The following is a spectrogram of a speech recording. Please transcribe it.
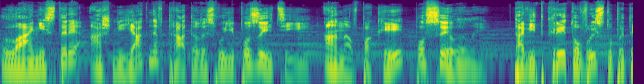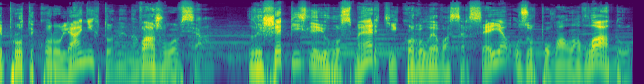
Ланістери аж ніяк не втратили свої позиції, а навпаки, посилили. Та відкрито виступити проти короля ніхто не наважувався. Лише після його смерті королева Серсея узурпувала владу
